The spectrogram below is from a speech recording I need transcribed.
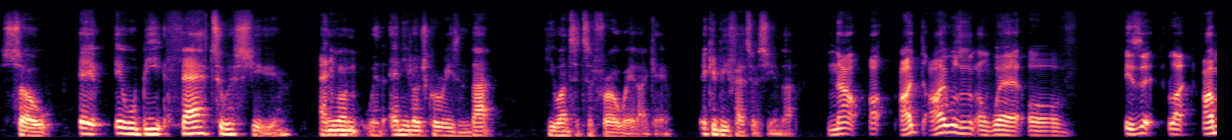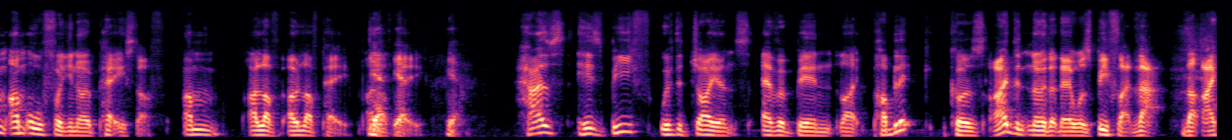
So it it will be fair to assume anyone mm-hmm. with any logical reason that he wanted to throw away that game. It could be fair to assume that. Now, I I, I wasn't aware of. Is it like I'm I'm all for you know petty stuff. I'm I love I love petty. I yeah, love yeah. petty has his beef with the Giants ever been like public? Because I didn't know that there was beef like that. That I,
